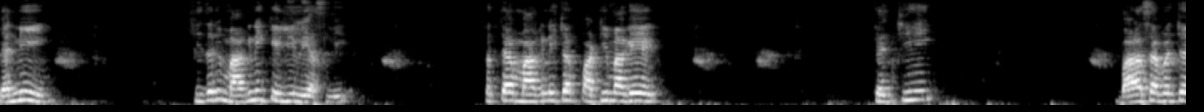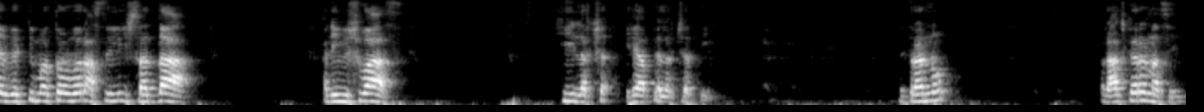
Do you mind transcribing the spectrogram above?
यांनी ही जरी मागणी केलेली असली तर त्या मागणीच्या पाठीमागे त्यांची बाळासाहेबांच्या व्यक्तिमत्वावर असलेली श्रद्धा आणि विश्वास ही लक्ष हे आपल्या लक्षात येईल. मित्रांनो राजकारण असेल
